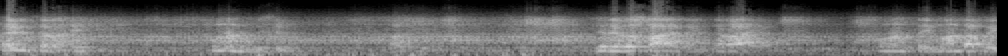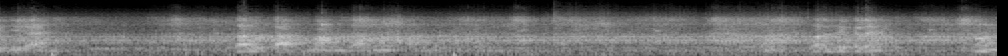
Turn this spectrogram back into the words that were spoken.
اهڙي طرح انهن ۾ صرف جڏهن وسايل ۽ زراي انهن تي ماندا پئجي ويا آهن تالڪات ماڻهن جا وري جيڪڏهن ماڻهن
